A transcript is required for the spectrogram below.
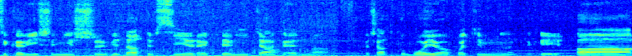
цікавіше, ніж віддати всі реактивні тяги на початку бою, а потім е, такий. А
